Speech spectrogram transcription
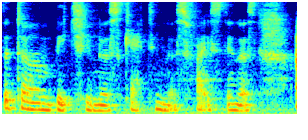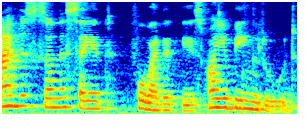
the term bitchiness, cattiness, feistiness. I'm just to say it for what it is. Are you being rude?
